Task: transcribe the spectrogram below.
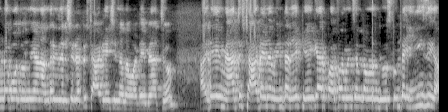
ఉండబోతుంది అని అందరికి తెలిసేటట్టు స్టార్ట్ చేసిండు అన్నమాట ఈ మ్యాచ్. అయితే ఈ మ్యాచ్ స్టార్ట్ అయిన వెంటనే కేకేఆర్ పర్ఫార్మెన్స్ కనుక మనం చూసుకుంటే ఈజీగా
